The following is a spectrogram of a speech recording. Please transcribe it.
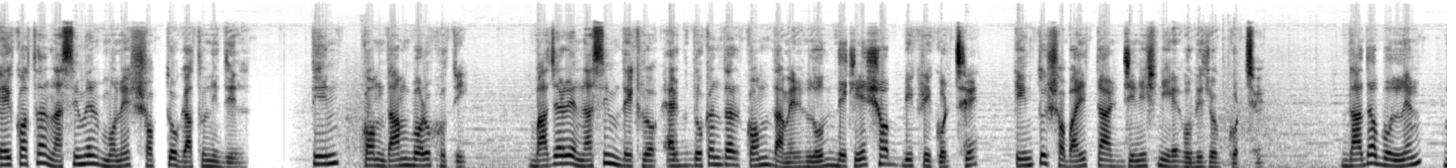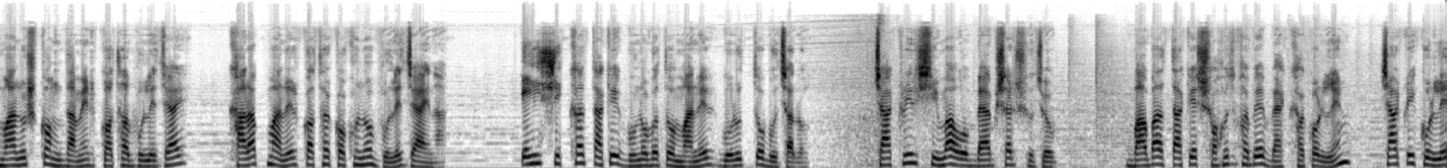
এই কথা নাসিমের মনে শক্ত গাঁথুনি দিল। তিন, কম দাম বড় ক্ষতি। বাজারে নাসিম দেখল, এক দোকানদার কম দামের লোভ দেখিয়ে সব বিক্রি করছে, কিন্তু সবাই তার জিনিস নিয়ে অভিযোগ করছে। দাদা বললেন, মানুষ কম দামের কথা ভুলে যায়, খারাপ মানের কথা কখনো ভুলে যায় না। এই শিক্ষা তাকে গুণগত মানের গুরুত্ব বোঝালো। চাকরির সীমা ও ব্যবসার সুযোগ। বাবা তাকে সহজভাবে ব্যাখ্যা করলেন, চাকরি করলে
